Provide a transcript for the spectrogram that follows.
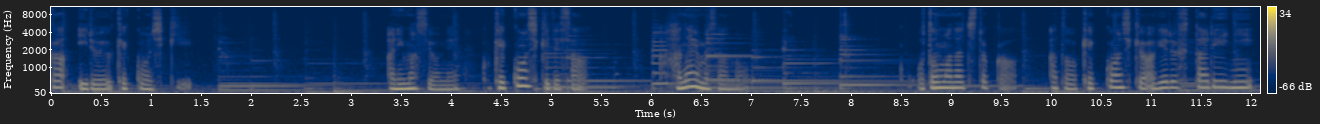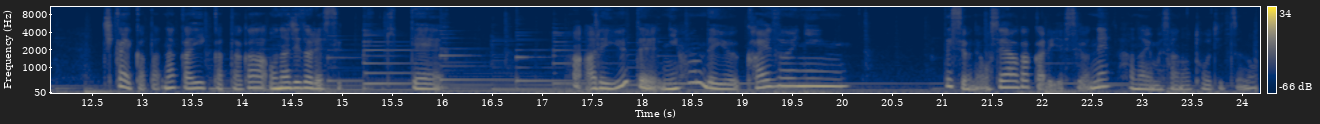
がいる結婚式ありますよね。結婚式でさ花嫁さんのお友達とかあと結婚式を挙げる2人に近い方仲いい方が同じドレス着て、まあ、あれ言うて日本でいう介添人ですよねお世話係ですよね花嫁さんの当日の。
